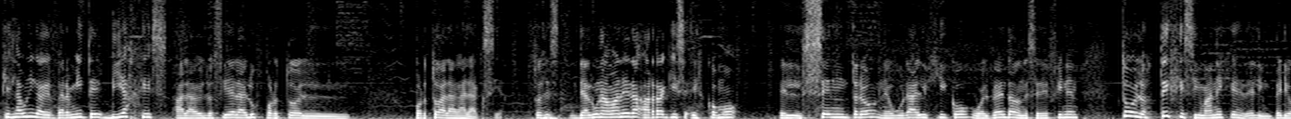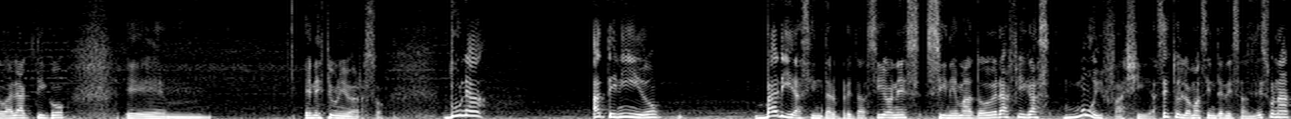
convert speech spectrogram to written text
que es la única que permite viajes a la velocidad de la luz por todo el, por toda la galaxia. Entonces, de alguna manera, Arrakis es como el centro neurálgico o el planeta donde se definen todos los tejes y manejes del Imperio Galáctico eh, en este universo. Duna ha tenido varias interpretaciones cinematográficas muy fallidas. Esto es lo más interesante. Es una,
